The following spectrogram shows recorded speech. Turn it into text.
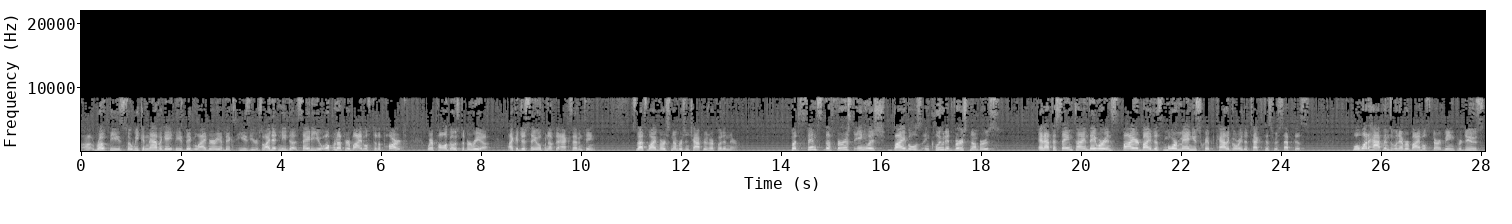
uh, wrote these so we can navigate these big library of books easier. So I didn't need to say to you, open up your Bibles to the part where Paul goes to Berea. I could just say open up to Acts 17. So that's why verse numbers and chapters are put in there. But since the first English Bibles included verse numbers, and at the same time they were inspired by this more manuscript category, the Textus Receptus, well what happens whenever Bibles start being produced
